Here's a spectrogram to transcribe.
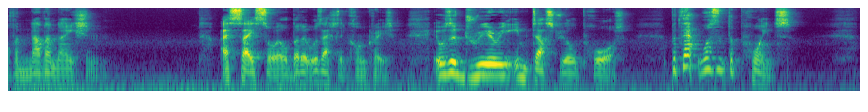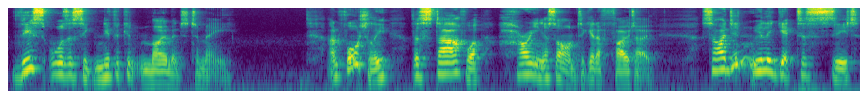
of another nation. I say soil, but it was actually concrete. It was a dreary industrial port. But that wasn't the point. This was a significant moment to me. Unfortunately, the staff were hurrying us on to get a photo, so I didn't really get to sit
